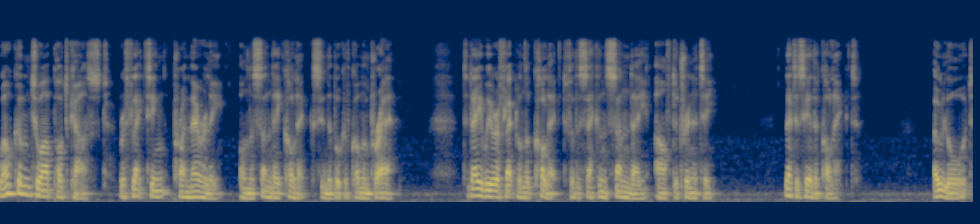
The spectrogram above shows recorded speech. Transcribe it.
Welcome to our podcast, reflecting primarily on the Sunday collects in the Book of Common Prayer. Today we reflect on the collect for the second Sunday after Trinity. Let us hear the collect. O Lord,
